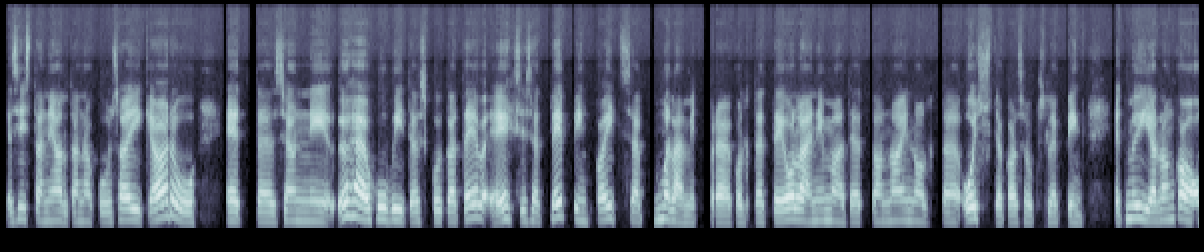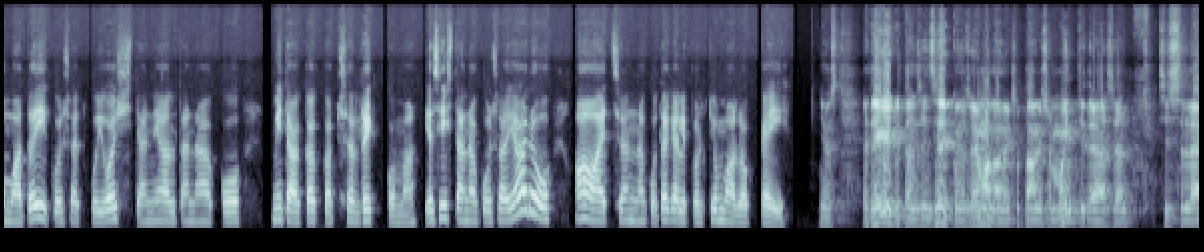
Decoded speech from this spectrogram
ja siis ta nii-öelda nagu saigi aru, et äh, see on nii ühe huvides kui ka te, ehk siis, et leping kaitseb mõlemit praegult, et ei ole niimoodi, et on ainult ostja kasuks leping, et müüjal on ka omad õigused, kui ostja nii-öelda nagu midagi hakkab seal rikkuma. Ja siis ta nagu sai aru, et see on nagu tegelikult jumala okei. Okay just. Ja tegelikult on siin see, et kuna su emal on, eks ju, plaanis remonti teha seal, siis selle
